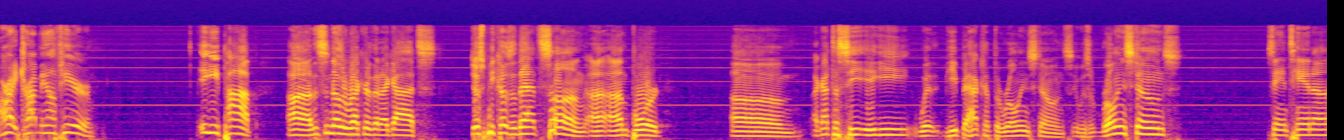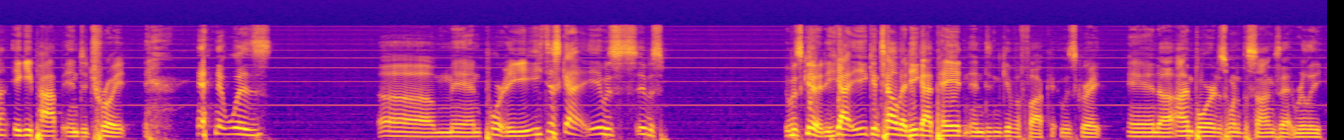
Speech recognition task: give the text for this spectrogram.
all right, drop me off here. Iggy Pop. Uh, this is another record that I got just because of that song. Uh, I'm bored. Um, I got to see Iggy with he backed up the Rolling Stones. It was Rolling Stones, Santana, Iggy Pop in Detroit, and it was. uh man, poor Iggy. He just got. It was. It was. It was good. He got. You can tell that he got paid and didn't give a fuck. It was great. And uh, "I'm Bored" is one of the songs that really,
